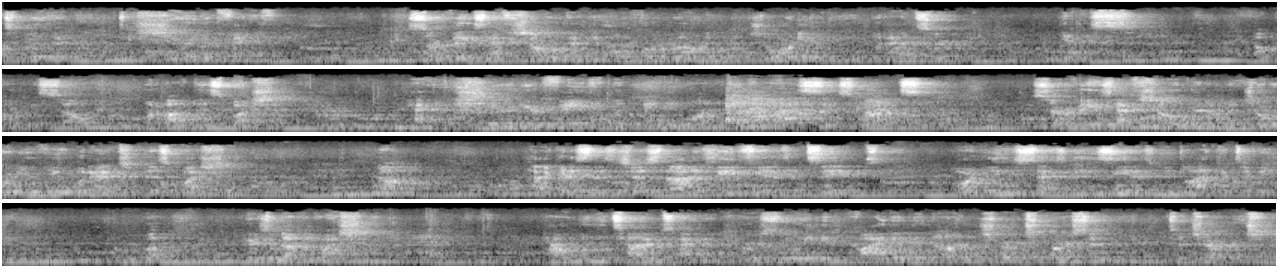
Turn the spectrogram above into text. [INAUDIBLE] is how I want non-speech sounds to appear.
responsibility to share your faith. Surveys have shown that the overwhelming majority of you would answer yes. Okay, so what about this question? Have you shared your faith with anyone in the last six months? Surveys have shown that a majority of you would answer this question no. I guess it's just not as easy as it seems, or at least as easy as we'd like it to be. Well, here's another question. How many times have you personally invited an unchurched person to church?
